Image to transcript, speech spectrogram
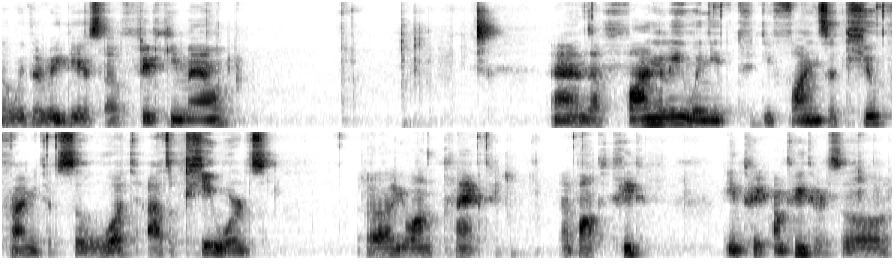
uh, with a radius of 50 mile. And uh, finally, we need to define the Q parameter. So what are the keywords uh, you want to collect about tweet in tweet on Twitter? So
